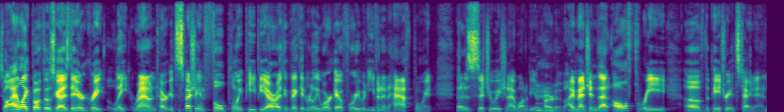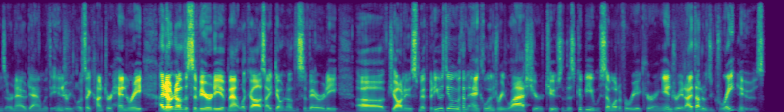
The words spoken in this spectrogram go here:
So I like both those guys. They are great late round targets, especially in full point PPR. I think they can really work out for you, but even at half point, that is a situation I want to be a mm-hmm. part of. I mentioned that all three of the Patriots tight ends are now down with injury. It looks like Hunter Henry. I don't know the severity of Matt LaCosse. I don't know the severity of Jonnu Smith, but he was dealing with an ankle injury last year, too. So this could be somewhat of a reoccurring injury. And I thought it was great news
